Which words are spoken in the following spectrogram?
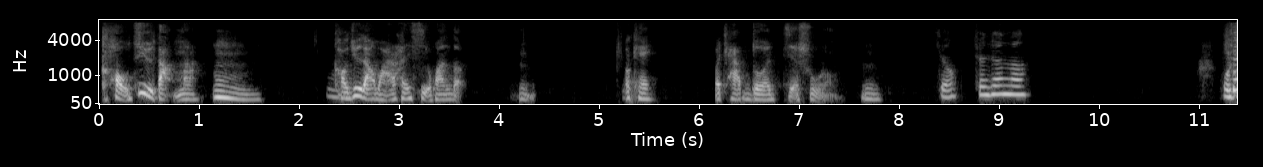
考据党嘛，嗯，考据党我还是很喜欢的。嗯，OK，我差不多结束了。嗯，行，圈圈呢？我觉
